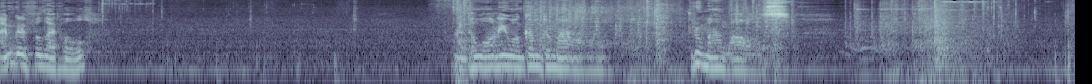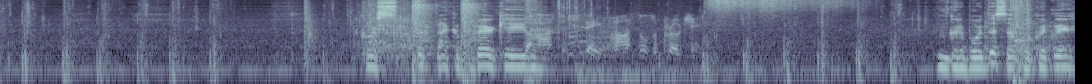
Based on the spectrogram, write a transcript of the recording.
I'm gonna fill that hole. I don't want anyone come through my through my walls. Of course, put back up the barricade. Hostage safe. Hostiles approaching. I'm gonna board this up real quickly.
